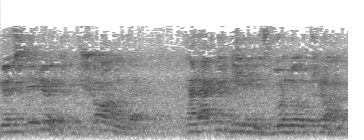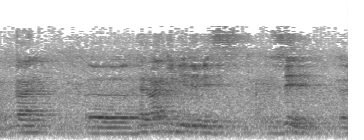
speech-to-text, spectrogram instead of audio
gösteriyor ki şu anda herhangi birimiz burada oturan, ben e, herhangi birimizin e,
